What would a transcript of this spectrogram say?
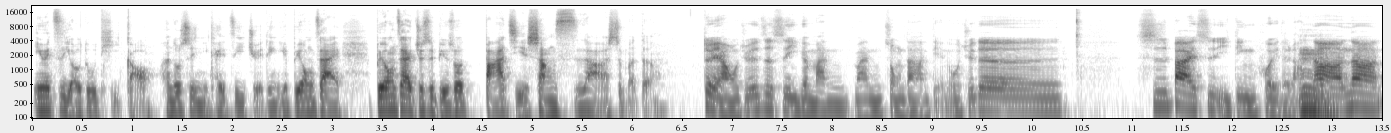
因为自由度提高，很多事情你可以自己决定，也不用再不用再就是比如说巴结上司啊什么的。对啊，我觉得这是一个蛮蛮重大的点。我觉得失败是一定会的啦。那那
